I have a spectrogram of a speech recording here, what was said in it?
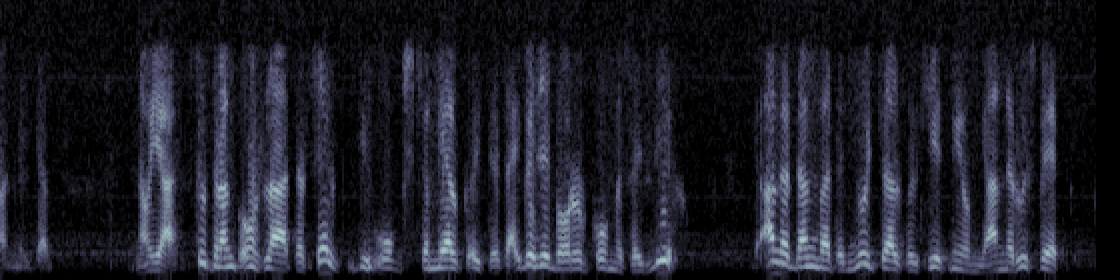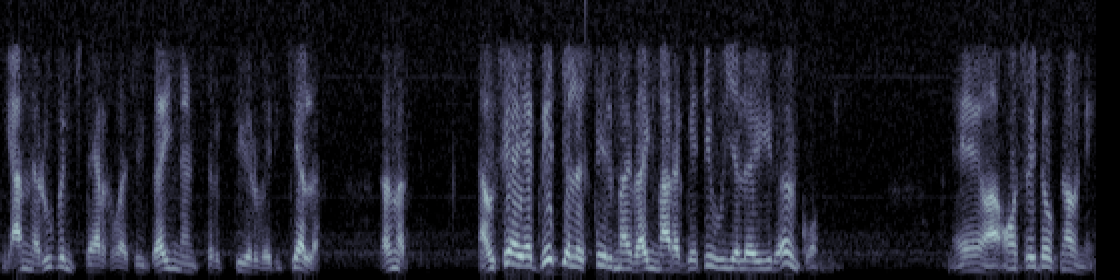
aan my dan. Nou ja, toe drink ons later self die oomste melk uit. Dit hy by sy bottel kom en sy leeg. Die ander ding wat ek nooit sal vergeet nie om Jan Roosbeek, Jan Rubensberg was die wyninstrukteur by die kelle. Dan nou sê hy ek weet julle steel my wyn, maar ek weet nie hoe julle hier inkom nie. Nee, ons weet ook nou nie.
